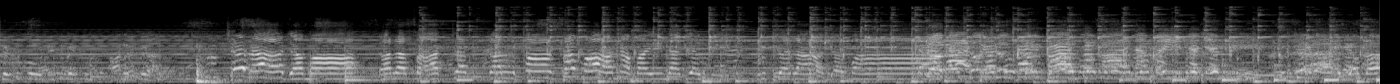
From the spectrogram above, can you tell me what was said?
చెట్టుకు నిధి పెట్టు ఆనతి వృక్షరాజమా సమానమైన జగి వృక్షరాజమా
